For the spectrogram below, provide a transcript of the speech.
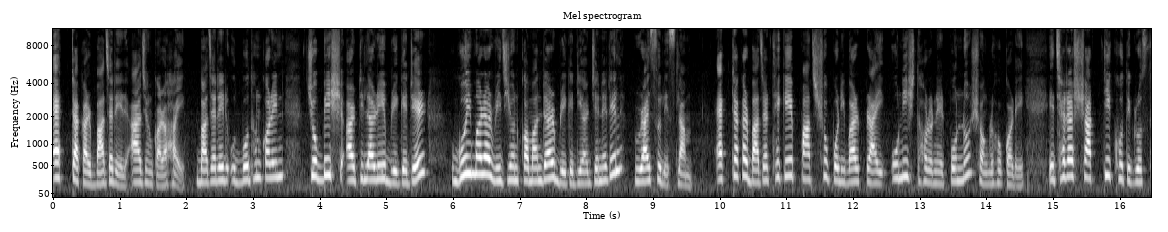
এক টাকার বাজারের আয়োজন করা হয়। বাজারের উদ্বোধন করেন চব্বিশ আর্টিলারি ব্রিগেডের Guimara region commander brigadier general Raisul Islam এক টাকার বাজার থেকে পাঁচশো পরিবার প্রায় উনিশ ধরনের পণ্য সংগ্রহ করে। এছাড়া ষাটটি ক্ষতিগ্রস্ত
